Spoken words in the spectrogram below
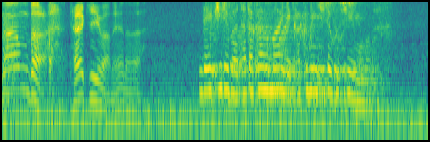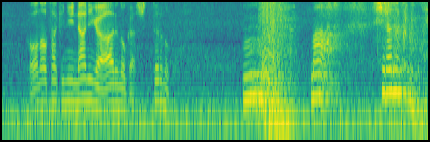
なんだ敵意はねえな。できれば戦う前に確認してほしいものだ。この先に何があるのか知ってるのか。うん。まあ知らなくもない。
